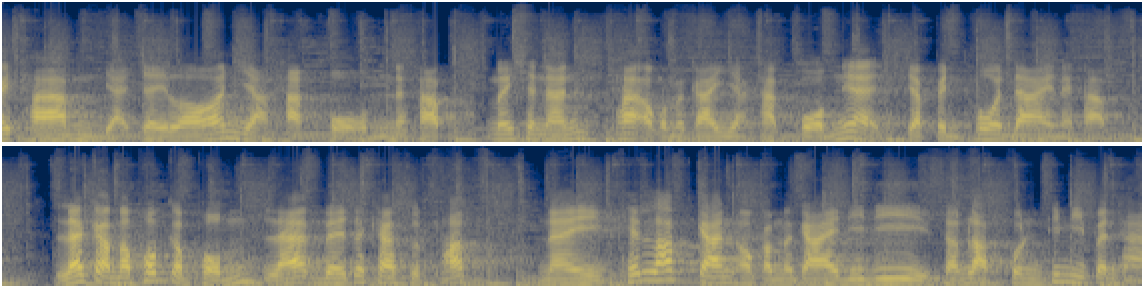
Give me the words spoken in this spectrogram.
อยๆทำอย่าใจร้อนอย่าหักโหมนะครับ ไม่ฉะนั้นถ้าออกกำลังกายอย่างหักโหมเนี่ยจะเป็นโทษได้นะครับ และกลับมาพบกับผมและเบรจ่าแคร์สุดพัฒในเคล็ดลับการออกกำลังกายดีๆสำหรับคนที่มีปัญหา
